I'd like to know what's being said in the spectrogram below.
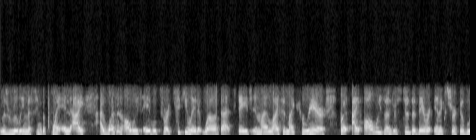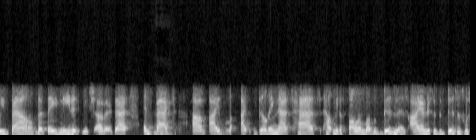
was really missing the point. And I I wasn't always able to articulate it well at that stage in my life in my career, but I always understood that they were inextricably bound, that they needed each other. That in mm-hmm. fact. Um, I, I building that task helped me to fall in love with business. I understood the business was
